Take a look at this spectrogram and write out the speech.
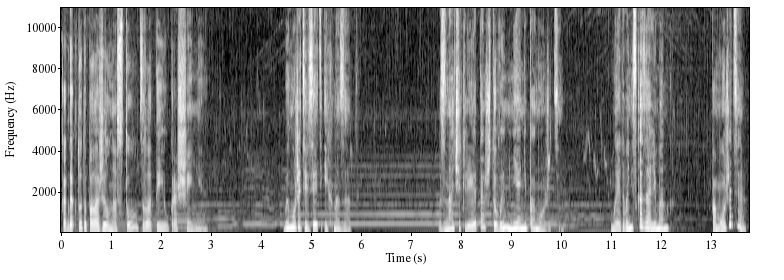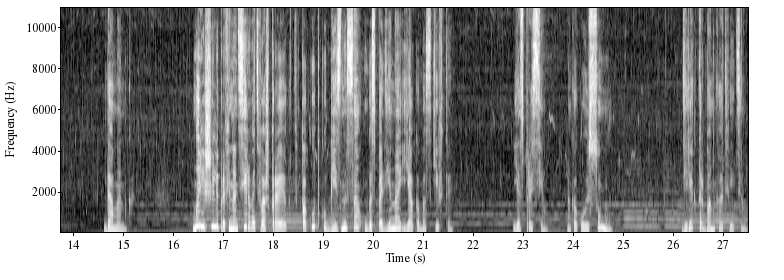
когда кто-то положил на стол золотые украшения. Вы можете взять их назад. Значит ли это, что вы мне не поможете? Мы этого не сказали, Мэнк. Поможете? Да, Мэнк. Мы решили профинансировать ваш проект покупку бизнеса у господина Якоба Скифты. Я спросил, на какую сумму? Директор банка ответил.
